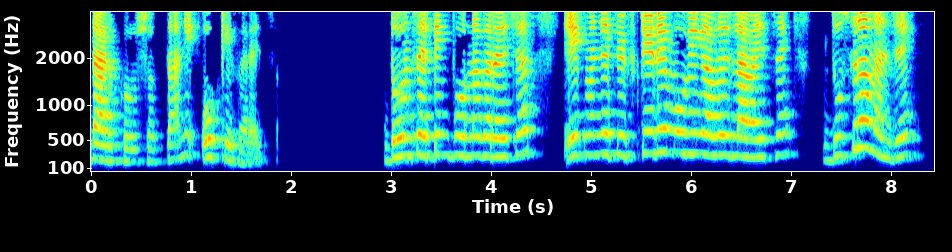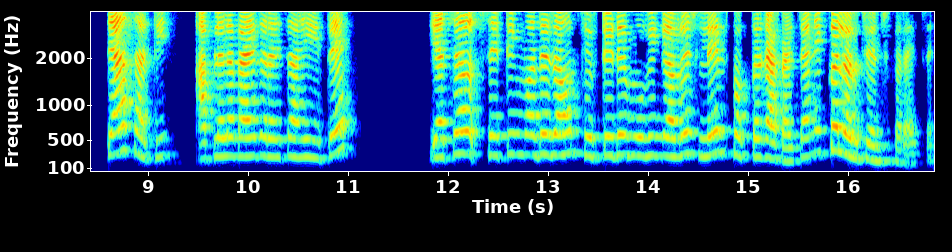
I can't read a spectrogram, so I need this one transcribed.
डार्क करू शकता आणि ओके करायचं. दोन सेटिंग पूर्ण करायच्यात एक म्हणजे फिफ्टी डे मुव्हिंग ॲव्हरेज लावायचंय. दुसरं म्हणजे त्यासाठी आपल्याला काय करायचं आहे इथे? याच्या सेटिंगमध्ये जाऊन fifty day moving average length फक्त टाकायचं आणि कलर चेंज करायचंय.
